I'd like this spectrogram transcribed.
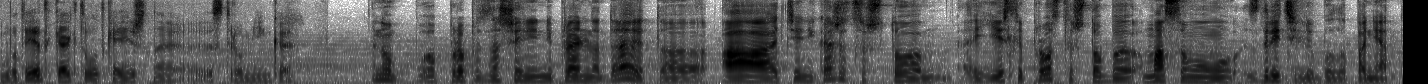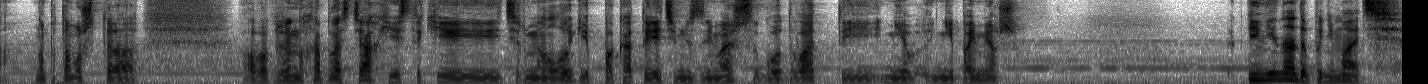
Вот и это как-то вот, конечно, стрёмненько. Ну, про произношение неправильно, да, это. А тебе не кажется, что если просто, чтобы массовому зрителю было понятно? Ну, потому что в определенных областях есть такие терминологии, пока ты этим не занимаешься год-два, ты не, не поймешь. И не надо понимать,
